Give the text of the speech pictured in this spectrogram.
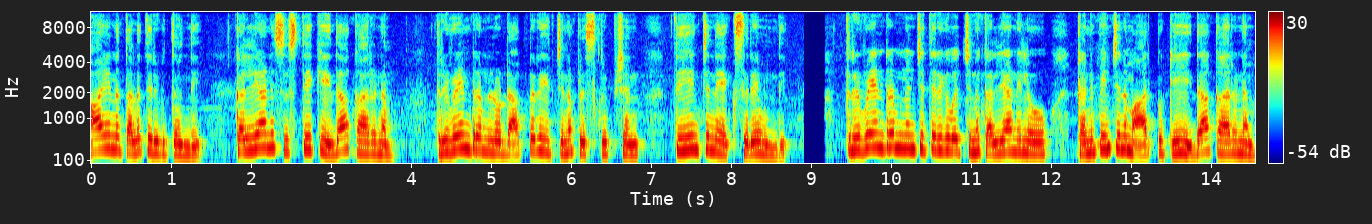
ఆయన తల తిరుగుతోంది. కళ్యాణి సుస్థికి ఇదా కారణం? త్రివేంద్రంలో డాక్టర్ ఇచ్చిన ప్రిస్క్రిప్షన్ తీయించిన ఎక్స్రే ఉంది. త్రివేంద్రం నుంచి తిరిగి వచ్చిన కళ్యాణిలో కనిపించిన మార్పుకి ఇదా కారణం.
